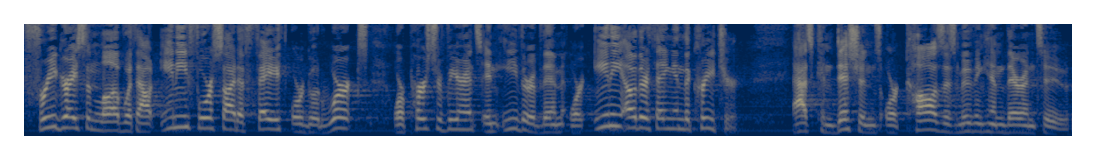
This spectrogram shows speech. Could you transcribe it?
free grace and love, without any foresight of faith or good works, or perseverance in either of them, or any other thing in the creature, as conditions or causes moving him thereunto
